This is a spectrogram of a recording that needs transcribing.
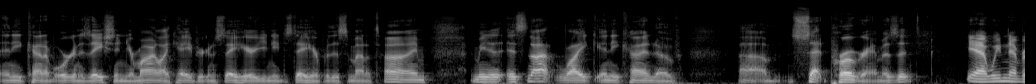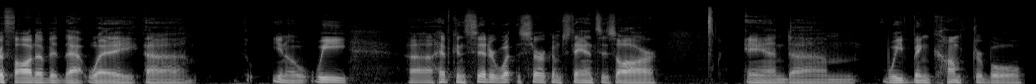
any kind of organization in your mind like, hey, if you're going to stay here, you need to stay here for this amount of time? I mean, it's not like any kind of um, set program, is it? Yeah, we never thought of it that way. Uh, you know, we uh, have considered what the circumstances are, and um, we've been comfortable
